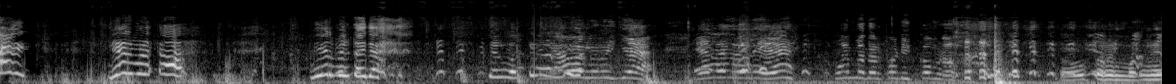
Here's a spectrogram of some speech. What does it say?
ನೀರ್ ನೀರು ನೀರ್ ನೀರು ಬೀಳ್ತಾ ಇದೆ. ಯಾವಾಗ್ಲೂ ಹಿಂಗೆ. ಎಲ್ಲದ್ರಲ್ಲಿ ಫೋನ್ ಮಾತಾಡ್ಕೊಂಡು ಇಟ್ಕೊಂಬಿಡು. ಮಗನೇ.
